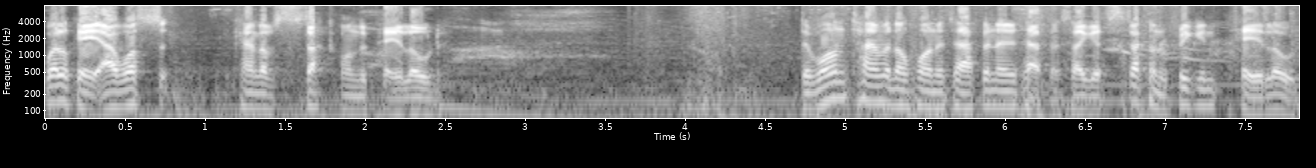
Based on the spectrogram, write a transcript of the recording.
Well, okay, I was kind of stuck on the payload. The one time I don't want it to happen and it happens. I get stuck on the freaking payload.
